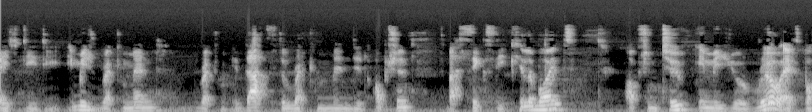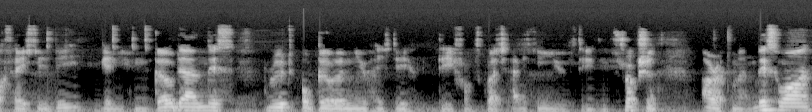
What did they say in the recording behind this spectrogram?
HDD image recommend, recommend that's the recommended option, about 60 kilobytes. Option two, image your real Xbox HDD. Again, you can go down this route or build a new HDD from scratch and you can use these instructions. I recommend this one.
